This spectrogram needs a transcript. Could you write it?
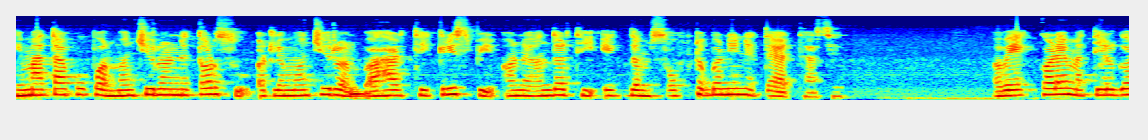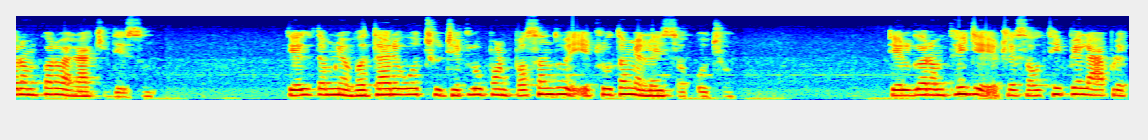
ધીમા તાપ ઉપર મંચુરિયનને તળશું એટલે મંચુરિયન બહારથી ક્રિસ્પી અને અંદરથી એકદમ સોફ્ટ બનીને તૈયાર થશે. હવે એક કડાઈમાં તેલ ગરમ કરવા રાખી દેશું. તેલ તમને વધારે ઓછું જેટલું પણ પસંદ હોય એટલું તમે લઈ શકો છો. તેલ ગરમ થઈ જાય એટલે સૌથી પહેલાં આપણે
